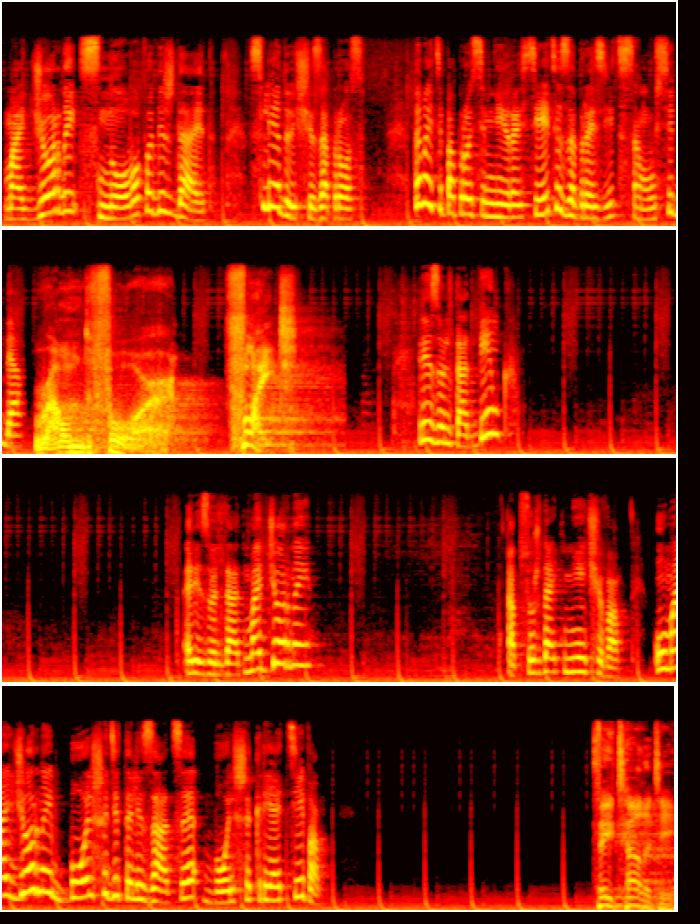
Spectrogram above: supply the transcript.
Midjourney снова побеждает. Следующий запрос. Давайте попросим нейросеть изобразить саму себя. Round four. Fight! Результат Bing. Результат Midjourney. Обсуждать нечего. У Midjourney больше детализация, больше креатива. Fatality.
